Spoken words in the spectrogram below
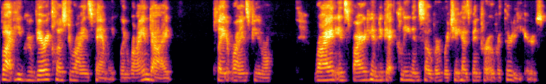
But he grew very close to Ryan's family. When Ryan died, played at Ryan's funeral, Ryan inspired him to get clean and sober, which he has been for over 30 years.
